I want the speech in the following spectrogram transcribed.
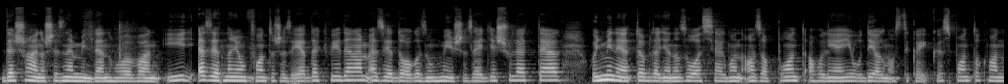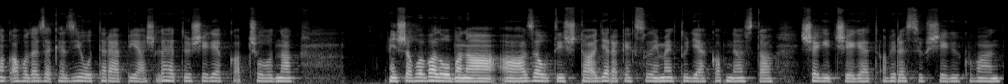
de sajnos ez nem mindenhol van így. Ezért nagyon fontos az érdekvédelem, ezért dolgozunk mi is az Egyesülettel, hogy minél több legyen az országban az a pont, ahol ilyen jó diagnosztikai központok vannak, ahol ezekhez jó terápiás lehetőségek kapcsolódnak, és ahol valóban a, az autista gyerekek szülei meg tudják kapni azt a segítséget, amire szükségük van.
